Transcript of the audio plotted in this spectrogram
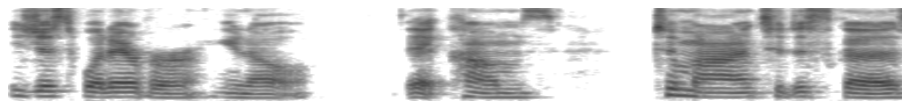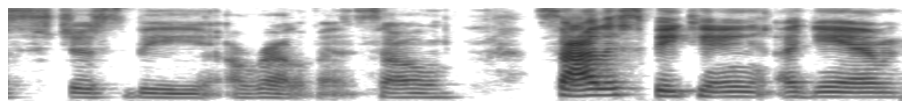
It's just whatever you know that comes to mind to discuss just be irrelevant. So silent speaking again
